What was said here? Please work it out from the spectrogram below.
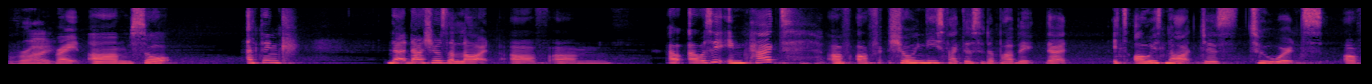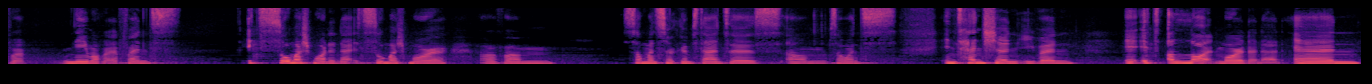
Right. Right. Um, so I think that, that shows a lot of, um, I, I would say, impact mm-hmm. of, of showing these factors to the public that it's always not just two words of a name of an friends, it's so much more than that. It's so much more of um, someone's circumstances, um, someone's intention, even it, it's a lot more than that. And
